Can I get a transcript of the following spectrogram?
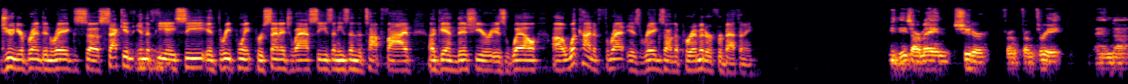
junior Brendan Riggs, uh, second in the PAC in three point percentage last season. He's in the top five again this year as well. Uh, what kind of threat is Riggs on the perimeter for Bethany? He's our main shooter from from three, and uh,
